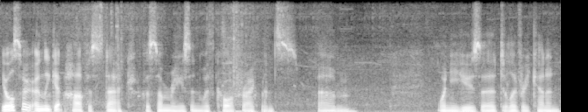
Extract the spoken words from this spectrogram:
You also only get half a stack for some reason with core fragments um, when you use a delivery cannon.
